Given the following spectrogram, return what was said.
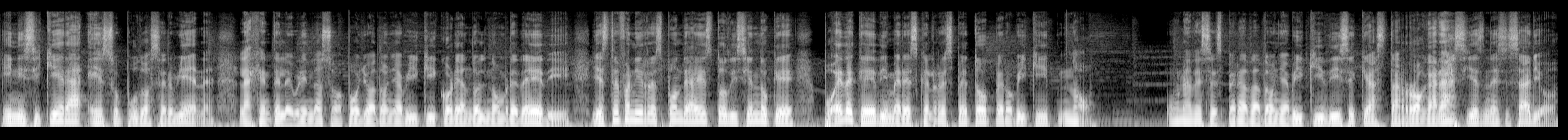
y ni siquiera eso pudo hacer bien. La gente le brinda su apoyo a Doña Vicky coreando el nombre de Eddie, y Stephanie responde a esto diciendo que puede que Eddie merezca el respeto, pero Vicky no. Una desesperada doña Vicky dice que hasta rogará si es necesario,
